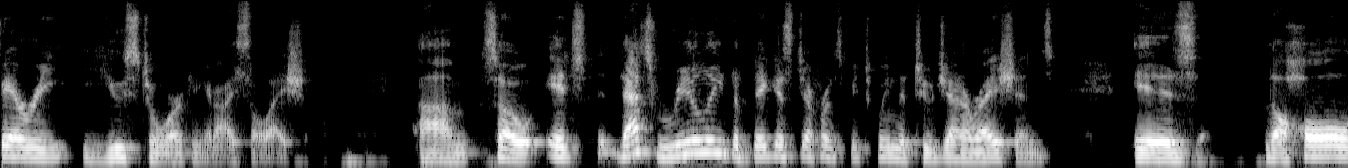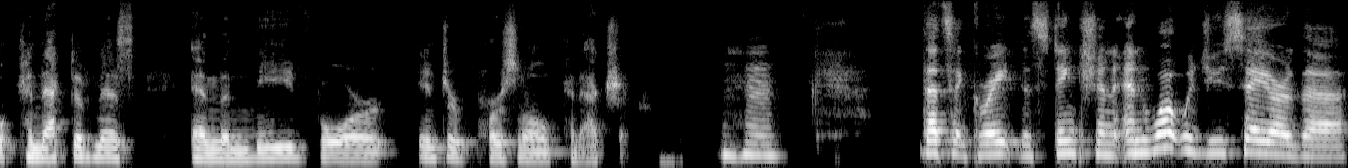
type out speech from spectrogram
very used to working in isolation. Um, so it's that's really the biggest difference between the two generations is the whole connectiveness and the need for interpersonal connection. Mm-hmm. That's a great distinction. And what would you say are the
